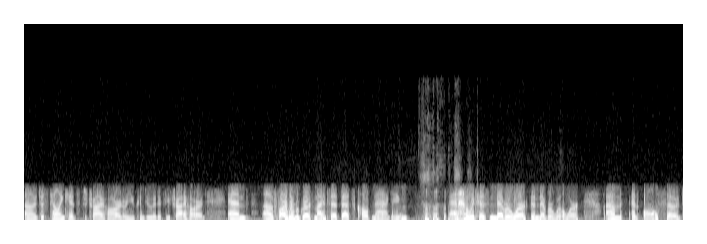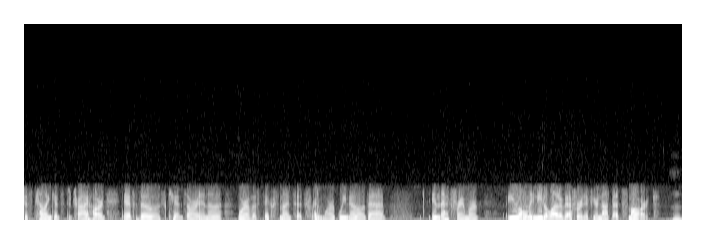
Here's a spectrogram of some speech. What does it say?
uh, just telling kids to try hard, or you can do it if you try hard. And uh, far from a growth mindset, that's called nagging, which has never worked and never will work. Um, and also, just telling kids to try hard. If those kids are in a more of a fixed mindset framework, we know that in that framework, you only need a lot of effort if you're not that smart. Mm.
